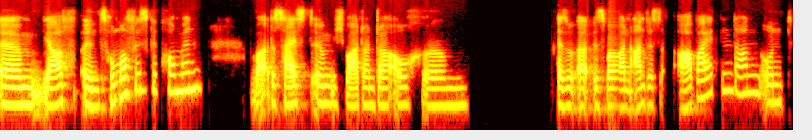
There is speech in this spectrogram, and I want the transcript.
ähm, ja, ins Homeoffice gekommen. War, das heißt, ähm, ich war dann da auch ähm, also äh, es war ein anderes Arbeiten dann und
